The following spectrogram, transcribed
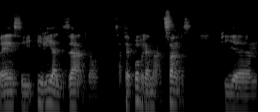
ben c'est irréalisable. Donc ça ne fait pas vraiment de sens. Puis, euh,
